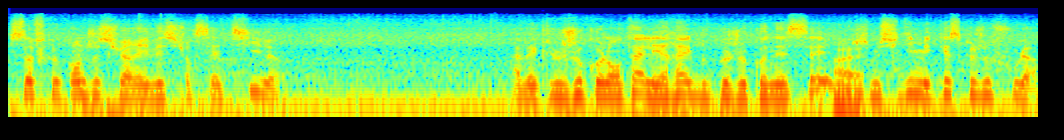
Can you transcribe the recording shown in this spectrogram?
Sauf que quand je suis arrivée sur cette île, avec le jeu Colanta, les règles que je connaissais, Ouais. je me suis dit mais qu'est-ce que je fous là?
